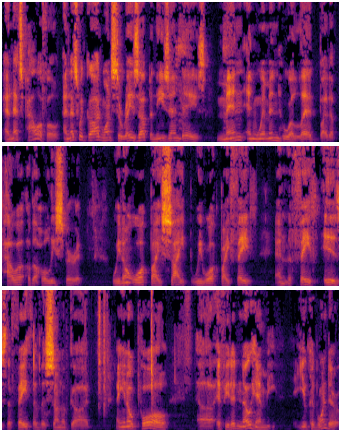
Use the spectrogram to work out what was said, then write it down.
And that's powerful. And that's what God wants to raise up in these end days men and women who are led by the power of the Holy Spirit. We don't walk by sight, we walk by faith. And the faith is the faith of the Son of God. And you know, Paul, uh, if you didn't know him, you could wonder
